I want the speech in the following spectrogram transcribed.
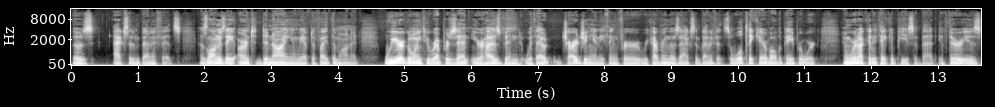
those accident benefits, as long as they aren't denying and we have to fight them on it, we are going to represent your husband without charging anything for recovering those accident benefits. So we'll take care of all the paperwork and we're not going to take a piece of that. If there is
